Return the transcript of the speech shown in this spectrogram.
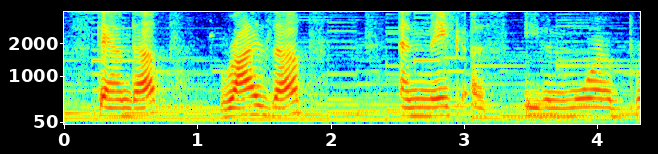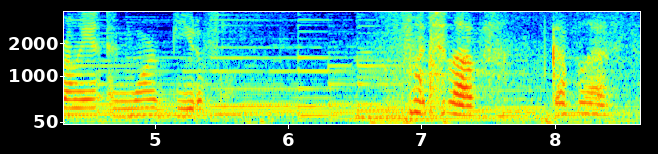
stand up, rise up, and make us even more brilliant and more beautiful. Much love. God bless.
